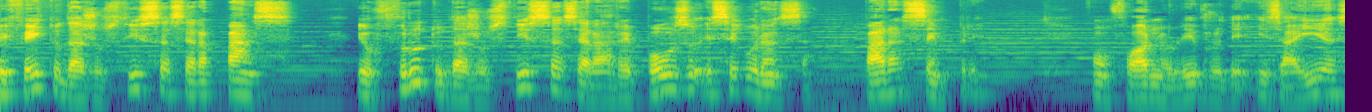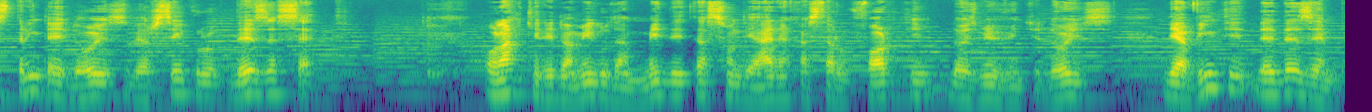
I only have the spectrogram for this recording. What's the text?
efeito da justiça será paz, e o fruto da justiça será repouso e segurança, para sempre. Conforme o livro de Isaías 32, versículo 17. Olá, querido amigo da Meditação Diária Castelo Forte 2022, dia 20 de dezembro.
